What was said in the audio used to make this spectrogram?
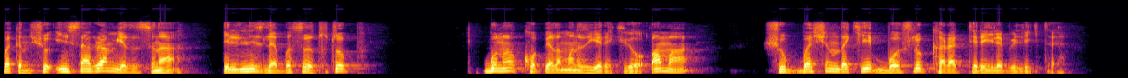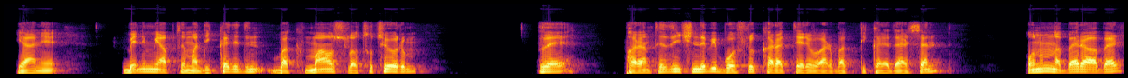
bakın şu Instagram yazısına elinizle basılı tutup bunu kopyalamanız gerekiyor. Ama şu başındaki boşluk karakteriyle birlikte. Yani benim yaptığıma dikkat edin. Bak mouse'la tutuyorum ve parantezin içinde bir boşluk karakteri var bak dikkat edersen. Onunla beraber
